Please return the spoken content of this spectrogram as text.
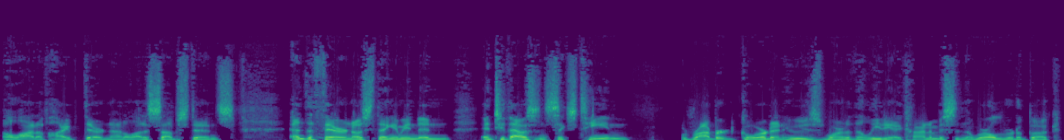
a lot of hype there, not a lot of substance. And the Theranos thing. I mean, in in 2016, Robert Gordon, who's one of the leading economists in the world, wrote a book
